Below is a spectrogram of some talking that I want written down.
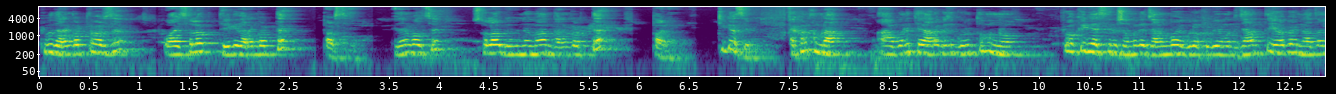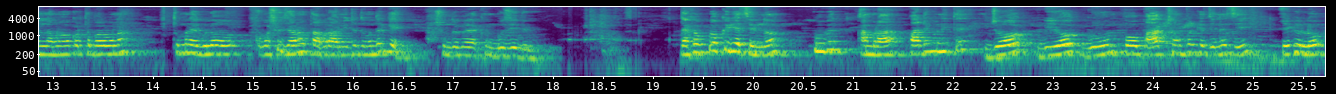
টু ধারণ করতে পারছে ওয়াই ষোলো থ্রিকে ধারণ করতে পারছে। জন্য বলছে ষোলো বিভিন্ন মান ধারণ করতে পারে। ঠিক আছে? এখন আমরা গণিতের আরও কিছু গুরুত্বপূর্ণ প্রক্রিয়া স্থির সম্পর্কে জানব। এগুলো খুবই আমাদের জানতেই হবে, না জানলে আমরাও করতে পারব না। তোমরা এগুলো অবশ্যই জানো, তারপর আমি এটা তোমাদেরকে সুন্দর করে এখন বুঝিয়ে দেবো। দেখো, প্রক্রিয়া চিহ্ন। পূর্বে আমরা পাটিগণিতে যোগ, বিয়োগ, গুণ ও ভাগ সম্পর্কে জেনেছি। এগুলো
